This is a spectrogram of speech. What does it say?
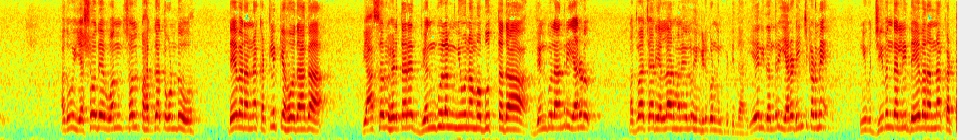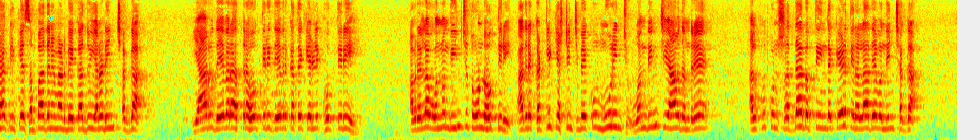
ಅದು ಯಶೋದೆ ಒಂದು ಸ್ವಲ್ಪ ಹಗ್ಗ ತಗೊಂಡು ದೇವರನ್ನು ಕಟ್ಟಲಿಕ್ಕೆ ಹೋದಾಗ ವ್ಯಾಸರು ಹೇಳ್ತಾರೆ, ದ್ವೆಂಗುಲಂ ನ್ಯೂನಮಬುತ್ತದ ದ್ವೆಂಗುಲ ಅಂದರೆ ಎರಡು. ಮಧ್ವಾಚಾರ್ಯ ಎಲ್ಲರ ಮನೆಯಲ್ಲೂ ಹಿಂಗೆ ಹಿಡ್ಕೊಂಡು ನಿಂತುಬಿಟ್ಟಿದ್ದಾರೆ. ಏನಿದಂದರೆ ಎರಡು ಇಂಚ್ ಕಡಿಮೆ. ನೀವು ಜೀವನದಲ್ಲಿ ದೇವರನ್ನು ಕಟ್ಟಾಕಲಿಕ್ಕೆ ಸಂಪಾದನೆ ಮಾಡಬೇಕಾದ್ದು ಎರಡು ಇಂಚ್ ಹಗ್ಗ. ಯಾರು ದೇವರ ಹತ್ರ ಹೋಗ್ತೀರಿ, ದೇವರ ಕತೆ ಕೇಳಲಿಕ್ಕೆ ಹೋಗ್ತೀರಿ? ಅವರೆಲ್ಲ ಒಂದೊಂದು ಇಂಚು ತೊಗೊಂಡು ಹೋಗ್ತೀರಿ. ಆದರೆ ಕಟ್ಟಲಿಕ್ಕೆ ಎಷ್ಟು ಇಂಚು ಬೇಕು? ಮೂರು ಇಂಚು. ಒಂದು ಇಂಚು ಯಾವುದಂದರೆ, ಅಲ್ಲಿ ಕೂತ್ಕೊಂಡು ಶ್ರದ್ಧಾ ಭಕ್ತಿಯಿಂದ ಕೇಳ್ತಿರಲ್ಲ, ಅದೇ ಒಂದು ಇಂಚು ಹಗ್ಗ.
